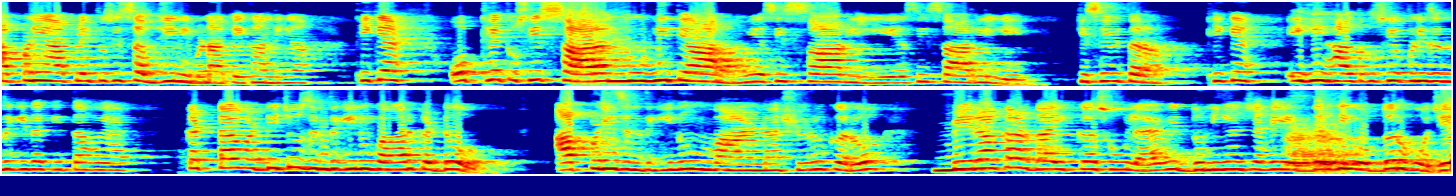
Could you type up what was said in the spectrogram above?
ਆਪਣੇ ਆਪ ਲਈ ਤੁਸੀਂ ਸਬਜ਼ੀ ਨਹੀਂ ਬਣਾ ਕੇ ਖਾਂਦੀਆਂ। ਠੀਕ ਹੈ? ਉੱਥੇ ਤੁਸੀਂ ਸਾਰਨ ਨੂੰ ਹੀ ਤਿਆਰ ਹੋ ਵੀ ਅਸੀਂ ਸਾਰ ਲਈਏ, ਅਸੀਂ ਸਾਰ ਲਈਏ, ਕਿਸੇ ਵੀ ਤਰ੍ਹਾਂ, ਠੀਕ ਹੈ? ਇਹੀ ਹਾਲਤ ਤੁਸੀਂ ਆਪਣੀ ਜ਼ਿੰਦਗੀ ਦਾ ਕੀਤਾ ਹੋਇਆ ਹੈ। ਕੱਟਾ ਵੱਡੀ ਚੋਂ ਜ਼ਿੰਦਗੀ ਨੂੰ ਬਾਹਰ ਕੱਢੋ। ਆਪਣੀ ਜ਼ਿੰਦਗੀ ਨੂੰ ਮਾਣਨਾ ਸ਼ੁਰੂ ਕਰੋ। ਮੇਰਾ ਘਰ ਦਾ ਇੱਕ ਅਸੂਲ ਹੈ ਵੀ ਦੁਨੀਆ ਚਾਹੇ ਇੱਧਰ ਦੀ ਉੱਧਰ ਹੋ ਜੇ,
